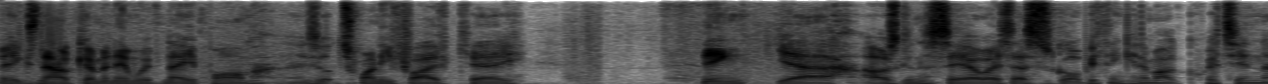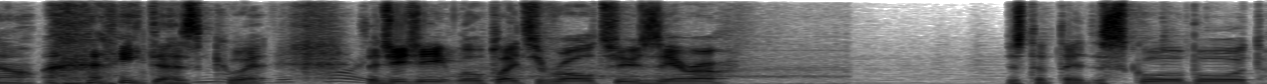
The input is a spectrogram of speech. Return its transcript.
MiGs now coming in with Napalm. He's got 25k. Think, yeah, I was going to say OSS has got to be thinking about quitting now. and he does quit. So GG, we'll play to roll 2-0. Just update the scoreboard.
